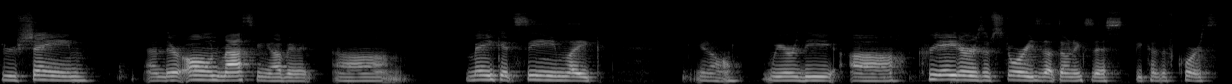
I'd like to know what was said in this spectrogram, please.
through shame and their own masking of it, um, make it seem like, you know, we're the uh, creators of stories that don't exist because, of course,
